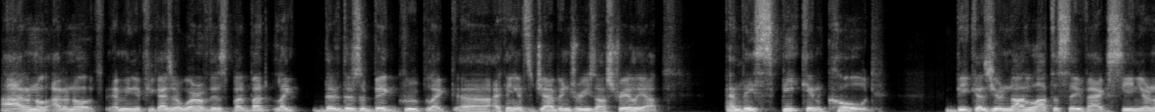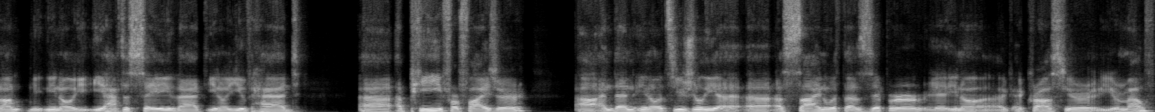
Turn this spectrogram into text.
I don't know. I don't know. If, I mean, if you guys are aware of this, but but like there, there's a big group like uh, I think it's Jab Injuries Australia, and they speak in code because you're not allowed to say vaccine. You're not, you know, you have to say that, you know, you've had uh, a P for Pfizer. Uh, and then, you know, it's usually a, a, sign with a zipper, you know, across your, your mouth.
